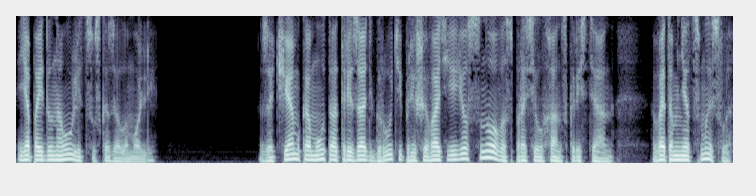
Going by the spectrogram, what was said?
Я пойду на улицу, сказала Молли. Зачем кому-то отрезать грудь и пришивать ее снова, спросил Ханс Кристиан. В этом нет смысла.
